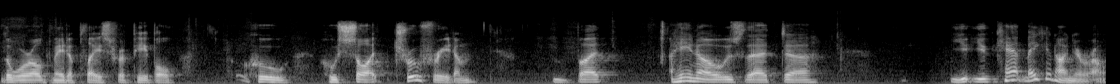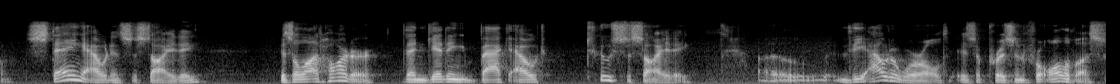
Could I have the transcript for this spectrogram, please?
the world made a place for people who, who sought true freedom, but he knows that uh, you, you can't make it on your own. Staying out in society is a lot harder than getting back out to society. Uh, the outer world is a prison for all of us.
